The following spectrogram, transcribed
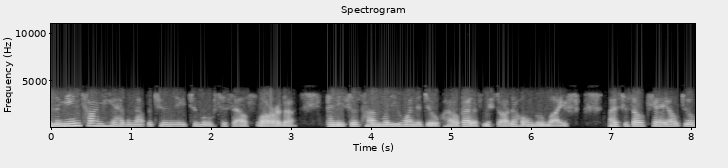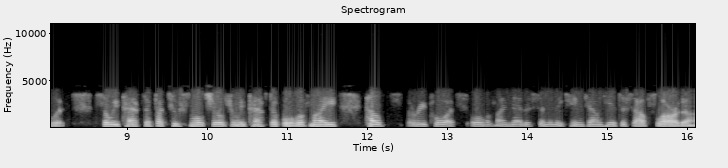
In the meantime, he had an opportunity to move to South Florida. And he says, Hon, what do you want to do? How about if we start a whole new life? I says, Okay, I'll do it. So we packed up our two small children. We packed up all of my health reports, all of my medicine, and we came down here to South Florida.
